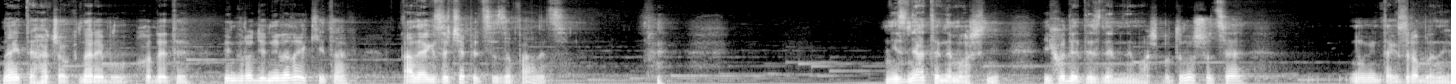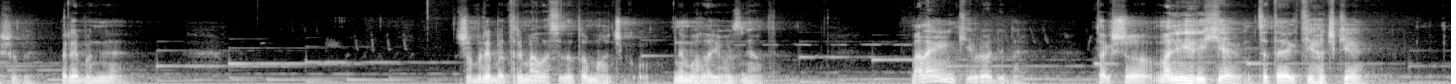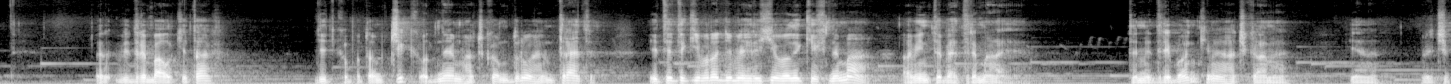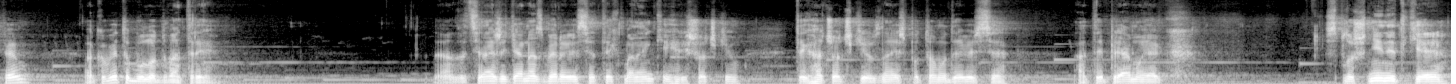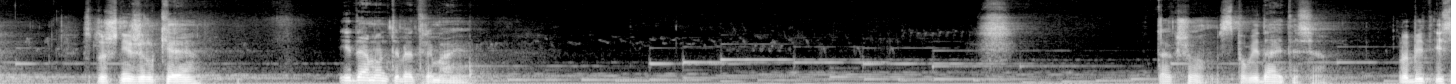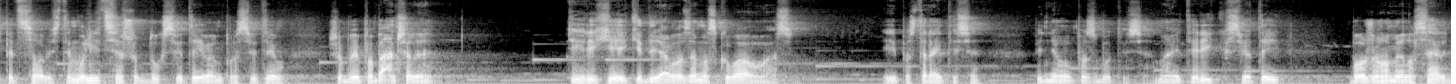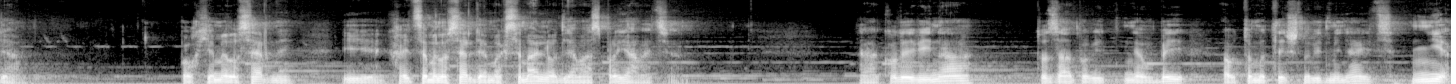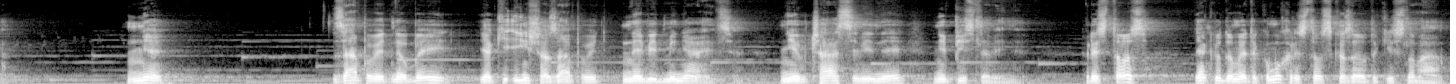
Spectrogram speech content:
Знаєте, гачок на рибу ходити, він вроді невеликий, так? Але як зачепиться за палець, ні зняти не можеш, ні, і ходити з ним не можеш. Бо тому що це, ну, він так зроблений, щоб риба не. щоб риба трималася на тому гачку, не могла його зняти. Маленький, вроді би. Так що малі гріхи це те, як ті гачки від рибалки, так? Дідько потім чик одним гачком, другим, третім. І ти такі, вроді би, гріхів великих нема, а він тебе тримає. Тими дрібонькими гачками я причепив, а коли то було два-три. За ціле життя назбирується тих маленьких грішочків, тих гачочків, знаєш, по тому дивишся, а ти прямо як сплошні нитки, сплошні жилки, і демон тебе тримає. Так що сповідайтеся, робіть іспит совісті, моліться, щоб Дух Святий вам просвітив, щоб ви побачили ті гріхи, які диявол замаскував у вас, і постарайтеся від нього позбутися. Маєте рік святий Божого милосердя. Бог є милосердний, і хай це милосердя максимально для вас проявиться. А коли війна, то заповідь не вбий автоматично відміняється? Ні. Ні. Заповідь не вбий, як і інша заповідь, не відміняється ні в часі війни, ні після війни. Христос, як ви думаєте, кому Христос сказав такі слова?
